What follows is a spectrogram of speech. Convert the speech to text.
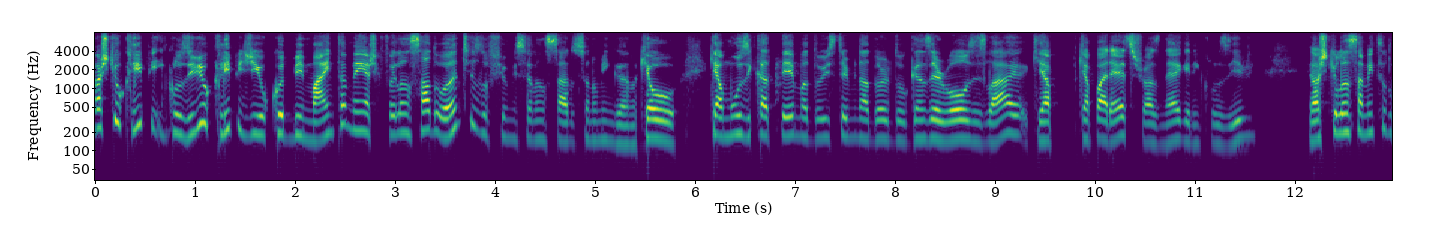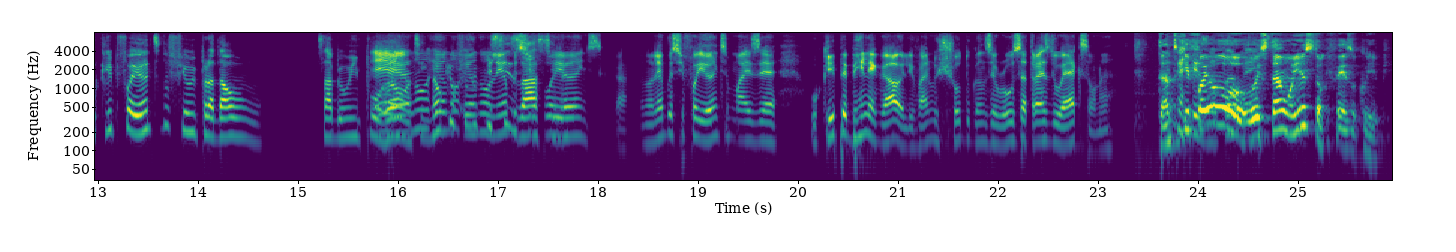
Acho que o clipe, inclusive o clipe de You Could Be Mine também, acho que foi lançado antes do filme ser lançado, se eu não me engano, que é, o, que é a música tema do Exterminador do Guns N' Roses lá, que, a, que aparece Schwarzenegger, inclusive. Eu acho que o lançamento do clipe foi antes do filme para dar um, sabe, um empurrão, é, assim. Não, não eu que o filme eu não precisasse, lembro se foi né? antes, cara. Eu não lembro se foi antes, mas é, o clipe é bem legal. Ele vai no show do Guns N' Roses atrás do Axel, né? Tanto que foi o, o Stan Winston que fez o clipe.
